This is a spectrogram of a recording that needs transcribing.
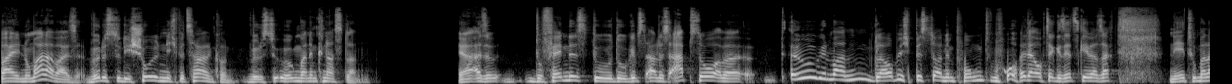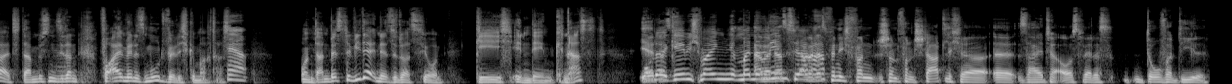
Weil normalerweise würdest du die Schulden nicht bezahlen können, würdest du irgendwann im Knast landen. Ja, also du fändest, du, du gibst alles ab so, aber irgendwann, glaube ich, bist du an dem Punkt, wo halt auch der Gesetzgeber sagt, nee, tut mir leid, da müssen sie dann, vor allem wenn du es mutwillig gemacht hast. ja. Und dann bist du wieder in der Situation, gehe ich in den Knast Ja, oder das- gebe ich mein, meine Aber das, Lebensjahre aber das finde ich von, schon von staatlicher äh, Seite aus wäre das ein doofer Deal.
